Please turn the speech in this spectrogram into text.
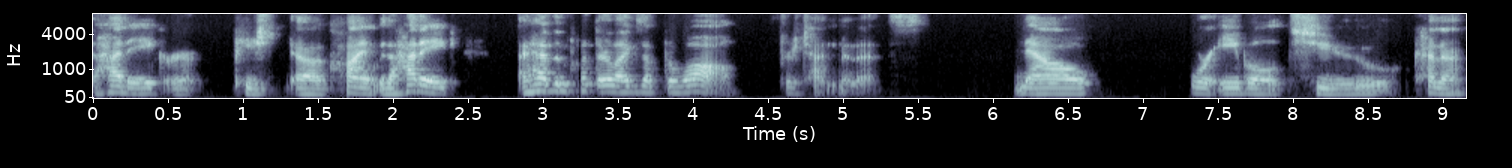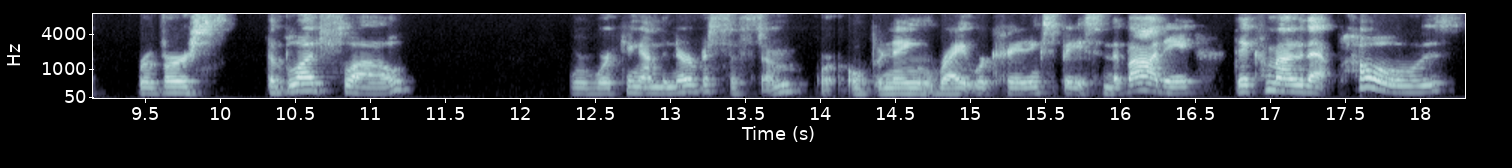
headache or patient, uh, client with a headache, I have them put their legs up the wall for 10 minutes. Now we're able to kind of reverse the blood flow. We're working on the nervous system. We're opening, right? We're creating space in the body. They come out of that pose,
